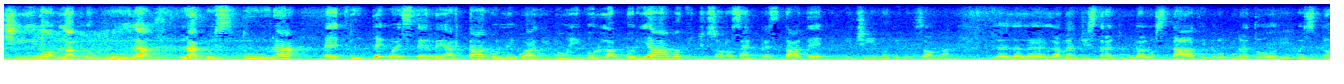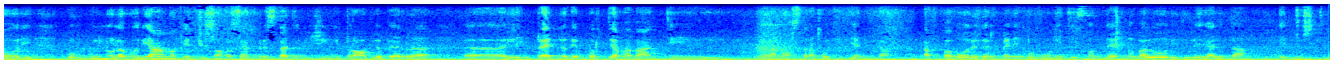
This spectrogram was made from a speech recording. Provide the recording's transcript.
vicino, la procura, la questura, eh, tutte queste realtà con le quali noi collaboriamo, che ci sono sempre state vicino, quindi insomma la, la, la magistratura, lo Stato, i procuratori, i questori con cui noi lavoriamo che ci sono sempre stati vicini proprio per eh, l'impegno che portiamo avanti nella nostra quotidianità a favore del bene comune diffondendo valori di legalità e giustizia.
